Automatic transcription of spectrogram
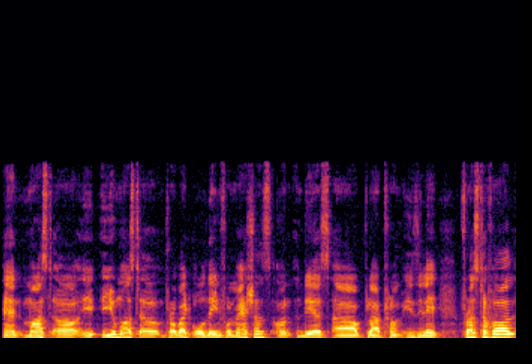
and must uh, you must uh, provide all the informations on this uh, platform easily. First of all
